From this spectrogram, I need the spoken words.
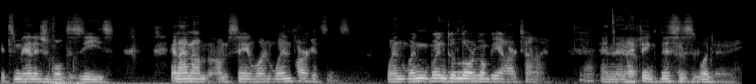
It's a manageable disease. And I'm, I'm saying when when Parkinson's, when when when good Lord gonna be our time. Yeah. And, and I think this is what day.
